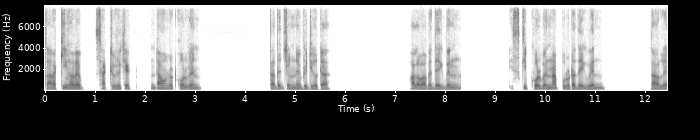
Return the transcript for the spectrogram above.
তারা কীভাবে সার্টিফিকেট ডাউনলোড করবেন? তাদের জন্য ভিডিওটা ভালোভাবে দেখবেন। স্কিপ করবেন না, পুরোটা দেখবেন। তাহলে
